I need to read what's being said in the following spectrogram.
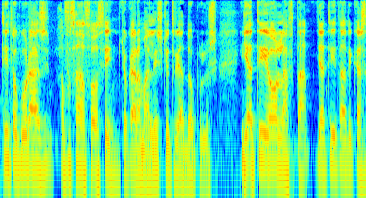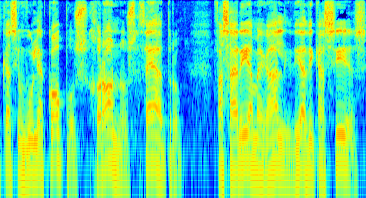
Τι το κουράζει, αφού θα αθωωθεί και ο Καραμαλής και ο Τριαντόπουλος. Γιατί όλα αυτά, γιατί τα δικαστικά συμβούλια, κόπος, χρόνος, θέατρο, φασαρία μεγάλη, διαδικασίες.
